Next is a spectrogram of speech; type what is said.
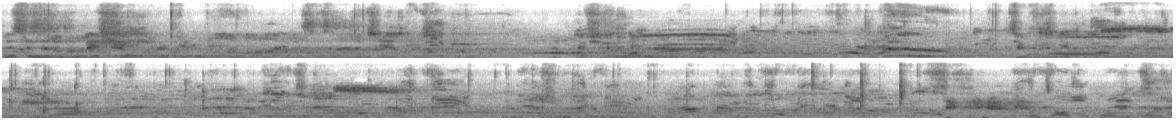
This is an official review online. This is not a challenge. An official review online for Brandon Lee. Not the official An official review. Second half. Which also goes for the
